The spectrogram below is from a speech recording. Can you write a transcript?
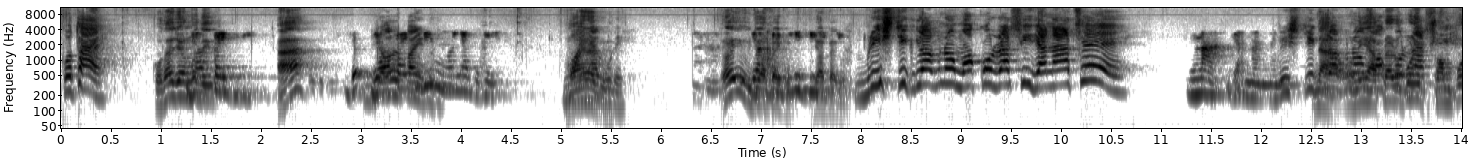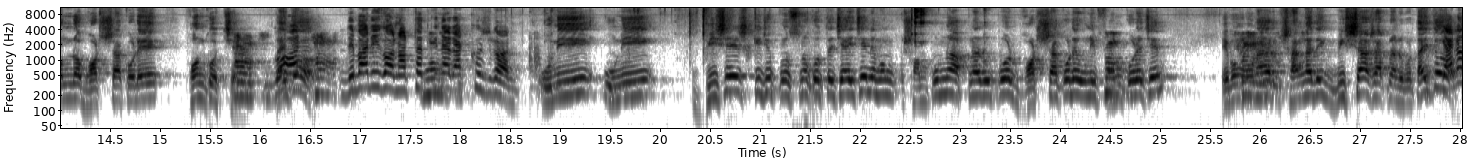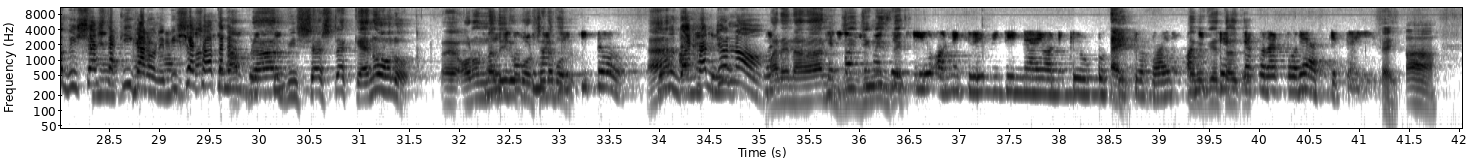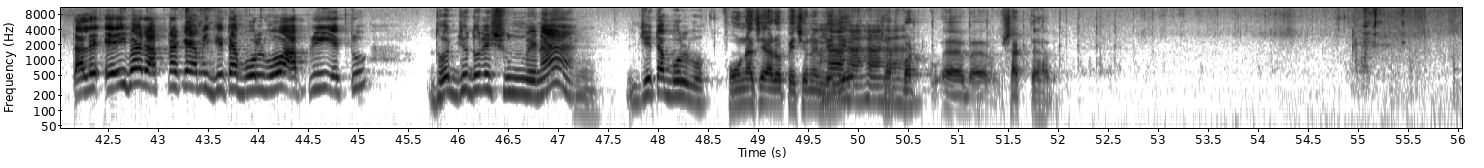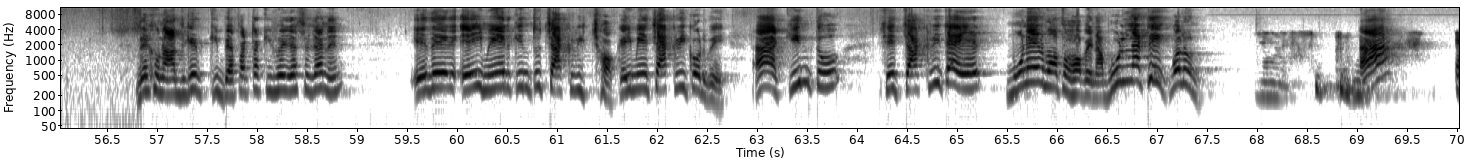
কোথায়? কোথায় জন্মদিন? হ্যাঁ? জলপাইগুড়ি। জলপাইগুড়ি। ময়নাগুড়ি। ময়নাগুড়ি। ওই জলপাইগুড়ি জলপাইগুড়ি বৃষ্টিক লগ্ন মকর রাশি জানা আছে? না জানা নেই। বৃষ্টিক লগ্ন উনি আপনার উপর সম্পূর্ণ ভরসা করে ফোন করছেন হ্যাঁ। তাই তো? দেবাড়িগণ অর্থাৎ কিনা রাক্ষসগণ। উনি উনি বিশেষ কিছু প্রশ্ন করতে চাইছেন এবং সম্পূর্ণ আপনার উপর ভরসা করে উনি ফোন করেছেন এবং ওনার সাংঘাতিক বিশ্বাস আপনার উপর তাই তো? কেন বিশ্বাসটা কি কারণে? বিশ্বাস আপনার বিশ্বাসটা কেন হলো? অনন্যাদির উপর সেটা বলুন। হ্যাঁ? দেখার জন্য। মানে নানান জিনিস দেখ- দেখি অনেক রেমেডি নেয় অনেকে উপকৃত হয়। অনেক চেষ্টা করার পরে আজকে তাই। তাহলে এইবার আপনাকে আমি যেটা বলব আপনি একটু ধৈর্য ধরে শুনবেন হ্যাঁ? যেটা বলব। ফোন আছে আরও পেছনে লেগে হ্যাঁ, হ্যাঁ, হ্যাঁ, ঝটপট সারতে হবে। দেখুন আজকের কি ব্যাপারটা কি হয়ে যাচ্ছে জানেন? এদের এই মেয়ের কিন্তু চাকরির ছক এই মেয়ে চাকরি করবে। হ্যাঁ কিন্তু সেই চাকরিটা এর মনের মতো হবে না। ভুল না ঠিক? বলুন। হ্যাঁ। হ্যাঁ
